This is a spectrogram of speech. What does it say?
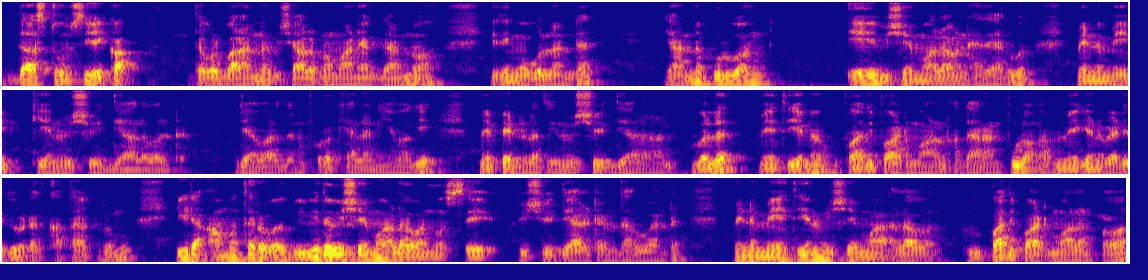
1301ක් එතකොට බලන්න විශාල ප්‍රමාණයක් ගන්නවා. ඉතින් ඕගොල්ලන්ට යන්න පුළුවන් ඒ විෂය මාලාවන් හැදෑරුව මෙන්න මේ කියන විශ්වවිද්‍යාල වලට. ජයවර්ධනපුර කැලණිය වගේ මේ පෙන්වලා තියෙන විශ්වවිද්‍යාල වල මේ තියෙන උපාධි පාඨමාලාවන් හදාරන්න පුළුවන්. අපි මේ ගැන වැඩිදුරටත් කතා කරමු. ඊට අමතරව විවිධ විෂය මාලාවන් ඔස්සේ විශ්වවිද්‍යාලයට යන දරුවන්ට මෙන්න මේ තියෙන විෂය මාලාවන් උපාධි පාඨමාලාවන් පවා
